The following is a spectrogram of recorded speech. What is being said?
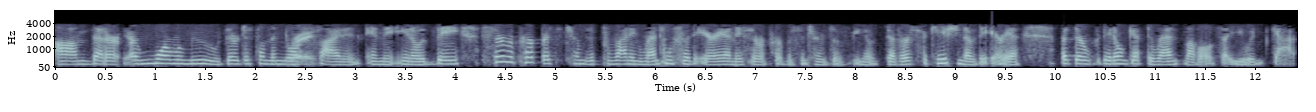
um, that are, yeah. are more removed. They're just on the north right. side and, and they, you know, they serve a purpose in terms of providing rental for the area and they serve a purpose in terms of, you know, diversification of the area, but they're, they don't get the rent levels that you would get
